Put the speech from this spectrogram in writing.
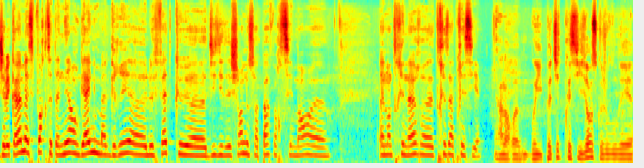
j'avais quand même espoir que cette année on gagne malgré euh, le fait que euh, Didier Deschamps ne soit pas forcément un entraîneur très apprécié. Alors oui, petite précision, ce que je voudrais,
